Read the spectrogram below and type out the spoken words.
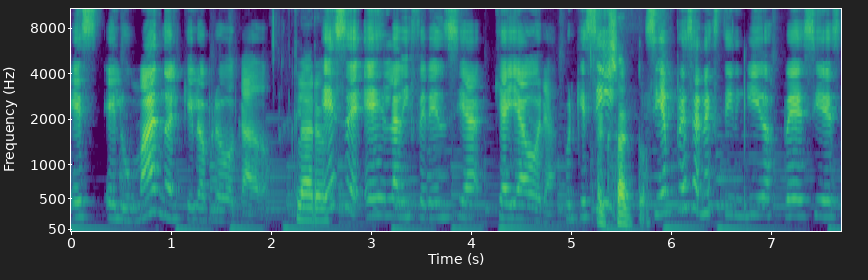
es el humano el que lo ha provocado. Claro. Esa es la diferencia que hay ahora. Porque sí, Exacto. siempre se han extinguido especies,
